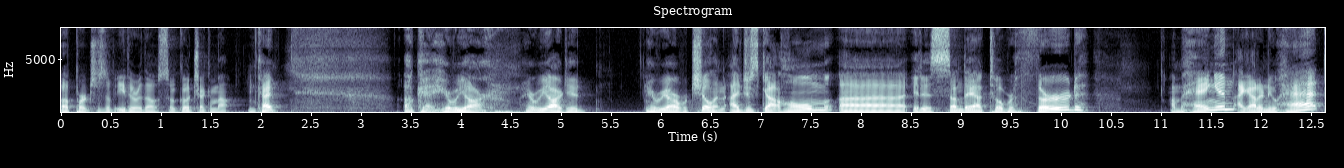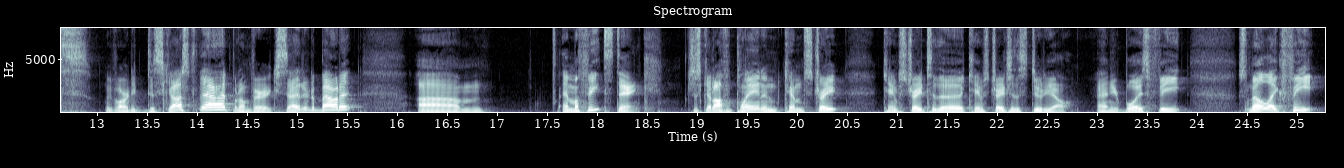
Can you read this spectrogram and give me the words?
a purchase of either of those, so go check them out. Okay? Okay, here we are. Here we are, dude. Here we are. We're chilling. I just got home. Uh, it is Sunday, October 3rd. I'm hanging. I got a new hat. We've already discussed that, but I'm very excited about it. Um, and my feet stink. Just got off a plane and came straight came straight to the came straight to the studio. And your boy's feet smell like feet.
